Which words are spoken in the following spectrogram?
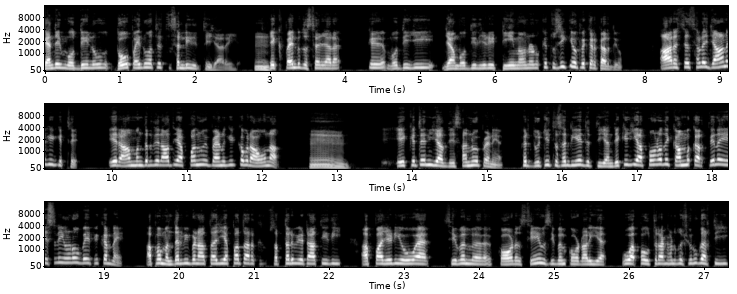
ਕਹਿੰਦੇ ਮੋਦੀ ਨੂੰ ਦੋ ਪਹਿਲੂਆਂ ਤੇ ਤਸੱਲੀ ਦਿੱਤੀ ਜਾ ਰਹੀ ਹੈ। ਹੂੰ। ਇੱਕ ਪਹਿਲੂ ਦੱਸਿਆ ਜਾ ਰਿਹਾ ਕਿ ਮੋਦੀ ਜੀ ਜਾਂ ਮੋਦੀ ਦੀ ਜਿਹੜੀ ਟੀਮ ਹੈ ਉਹਨਾਂ ਨੂੰ ਕਿ ਤੁਸੀਂ ਕਿਉਂ ਫਿਕਰ ਕਰਦੇ ਹੋ? ਆਰਐਸਐਸ ਵਾਲੇ ਜਾਣਗੇ ਕਿੱਥੇ? ਇਹ ਰਾਮ ਮੰਦਿਰ ਦੇ ਨਾਂ ਤੇ ਆਪਾਂ ਨੂੰ ਵੀ ਪੈਣਗੇ ਘਬਰਾਓ ਨਾ। ਹੂੰ। ਇਹ- ਕਿਤੇ ਨਹੀਂ ਜਾਂਦੇ ਸਾਨੂੰ ਹੀ ਪੈਣੇ ਆ। ਫਿਰ ਦੂਜੀ ਤਸੱਲੀ ਇਹ ਦਿੱਤੀ ਜਾਂਦੀ ਹੈ ਕਿ ਜੀ ਆਪਾਂ ਉਹਨਾਂ ਦੇ ਕੰਮ ਕਰਤੇ ਨੇ ਇਸ ਲਈ ਹੁਣ ਉਹ ਬੇਫਿਕਰ ਨੇ। ਆਪਾਂ ਮੰਦਿਰ ਵੀ ਬਣਾਤਾ ਜੀ ਆਪਾਂ ਧਾਰਕ 70 ਵੀ ਹਟਾਤੀ ਦੀ। ਆਪਾਂ ਜਿਹੜੀ ਉਹ ਹੈ civil code same civil code ਵਾਲੀ ਹੈ ਉਹ ਆਪਾਂ ਉੱਤਰਾਖੰਡ ਤੋਂ ਸ਼ੁਰੂ ਕਰਤੀ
